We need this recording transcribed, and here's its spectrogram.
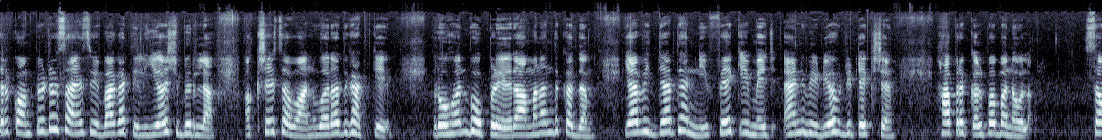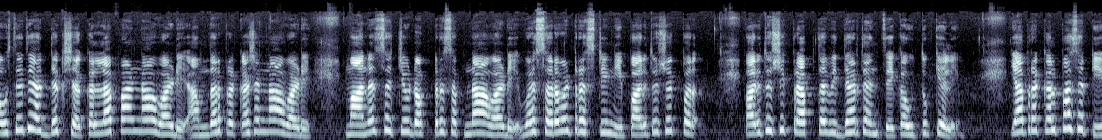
तर कॉम्प्युटर सायन्स विभागातील यश बिर्ला अक्षय चव्हाण वरद घाटके रोहन भोपळे रामानंद कदम या विद्यार्थ्यांनी fake image and video detection हा प्रकल्प बनवला. संस्थेचे अध्यक्ष कल्लापाण्णा आवाडे आमदार प्रकाशण्णा आवाडे मानद सचिव डॉक्टर सपना आवाडे व सर्व ट्रस्टींनी पारितोषिक पर पारितोषिक प्राप्त विद्यार्थ्यांचे कौतुक केले. या प्रकल्पासाठी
